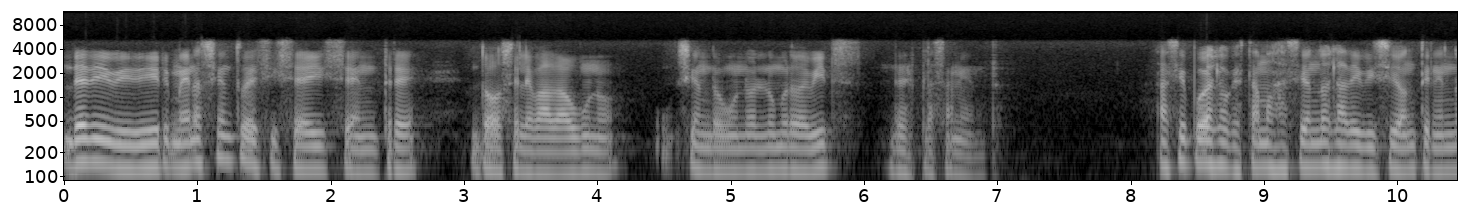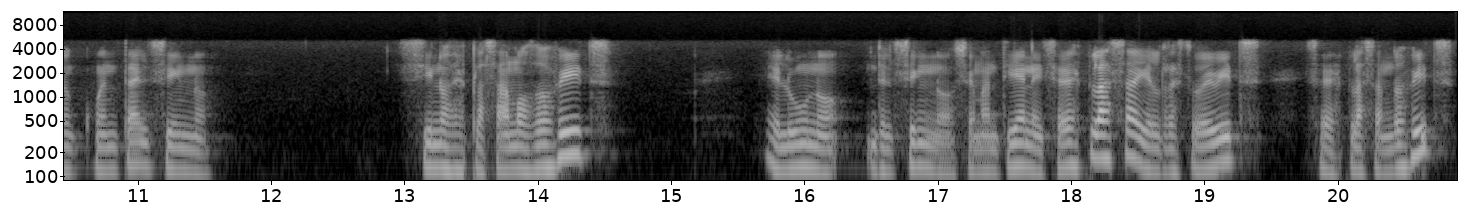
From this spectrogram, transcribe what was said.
de dividir menos 116 entre 2 elevado a 1, siendo 1 el número de bits de desplazamiento. Así pues lo que estamos haciendo es la división teniendo en cuenta el signo. Si nos desplazamos 2 bits, el 1 del signo se mantiene y se desplaza y el resto de bits se desplazan 2 bits.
